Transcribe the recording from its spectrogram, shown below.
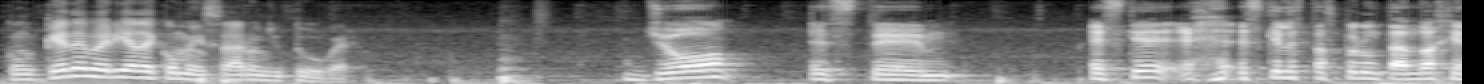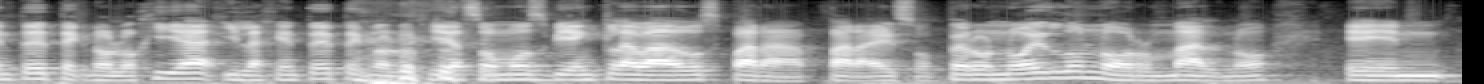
¿Con qué debería de comenzar un youtuber? Yo, este, es que, es que le estás preguntando a gente de tecnología y la gente de tecnología somos bien clavados para, para eso, pero no es lo normal, ¿no? En,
